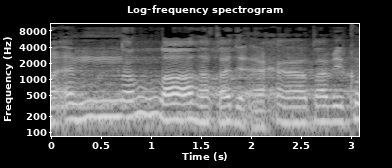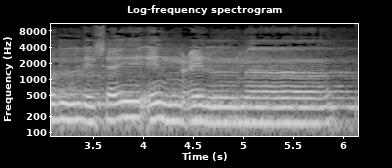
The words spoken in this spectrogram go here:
وأن الله قد أحاط بكل شيء علما.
